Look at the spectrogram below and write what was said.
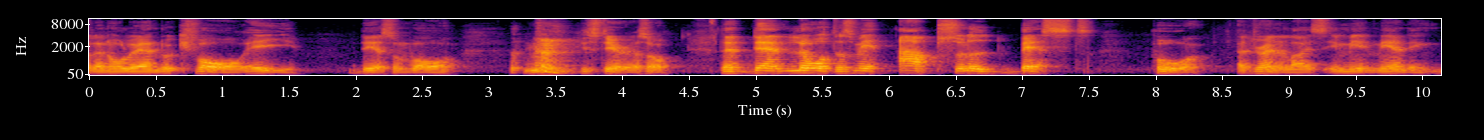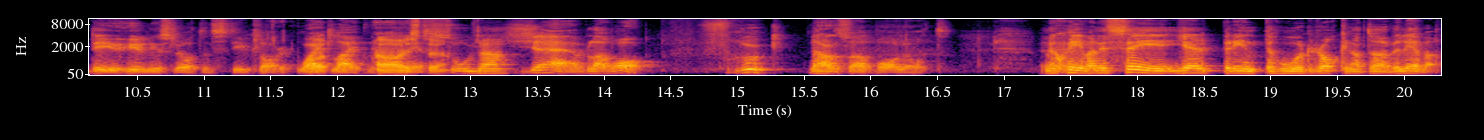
för den håller ju ändå kvar i det som var Hysteria så. Den, den låten som är absolut bäst på Adrenalize i min mening det är ju hyllningslåten till Steve Clark, White Lightning. Ja, Den är det. så Ja. jävla bra. Fruktansvärt bra låt. Men skivan i sig hjälper inte hårdrocken att överleva.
